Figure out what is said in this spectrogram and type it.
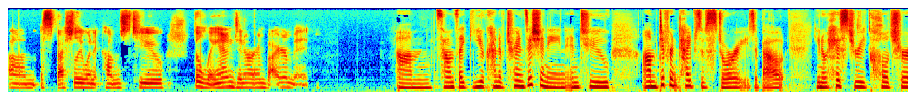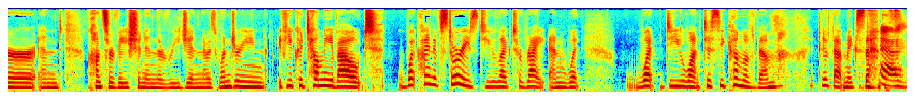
um, especially when it comes to the land and our environment um, sounds like you're kind of transitioning into um, different types of stories about, you know, history, culture, and conservation in the region. I was wondering if you could tell me about what kind of stories do you like to write, and what what do you want to see come of them, if that makes sense? Yeah.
